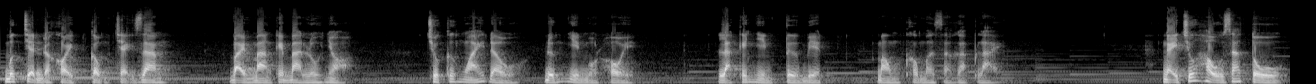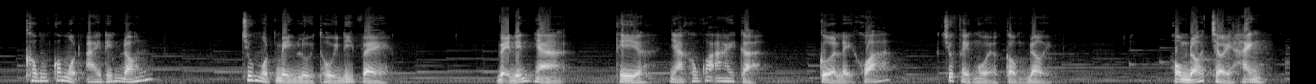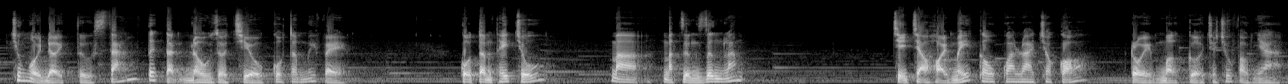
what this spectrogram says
Bước chân ra khỏi cổng trại giam, vài màng cái ba lô nhỏ. Chú cứ ngoái đầu, đứng nhìn một hồi. Là cái nhìn từ biệt, mong không bao giờ gặp lại. Ngày chú Hầu ra tù, Không có một ai đến đón. Chú một mình lủi thủi đi về. Về đến nhà Thì nhà không có ai cả. Cửa lại khóa Chú phải ngồi ở cổng đợi. Hôm đó trời hanh Chú ngồi đợi từ sáng tới tận đầu giờ chiều cô Tâm mới về. Cô Tâm thấy chú Mà mặt rừng rưng lắm. Chỉ chào hỏi mấy câu qua loa cho có, Rồi mở cửa cho chú vào nhà.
